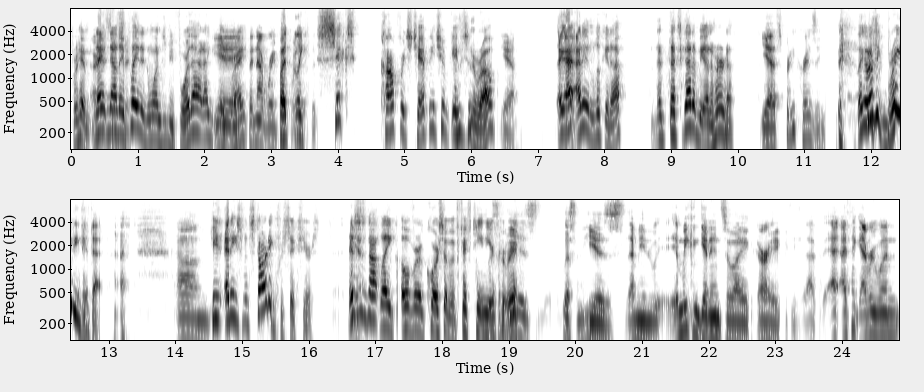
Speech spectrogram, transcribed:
for him. All now, right, now so they six. played in ones before that, I, yeah, right? but not right. But like this, but- six conference championship games in a row. yeah, Like So- I, I didn't look it up. That, that's got to be unheard of. yeah, it's pretty crazy. Like I don't think Brady did that. Um, He and he's been starting for six years. This Yeah. is not like over a course of a fifteen year career. He is, listen, he is. I mean, and we can get into like, all right. I, I think everyone.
